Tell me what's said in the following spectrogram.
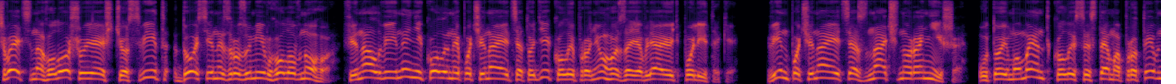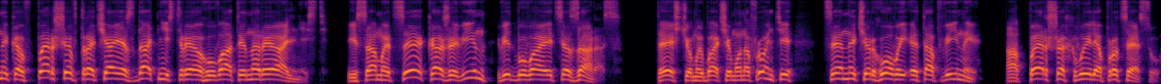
Швець наголошує, що світ досі не зрозумів головного. Фінал війни ніколи не починається тоді, коли про нього заявляють політики. Він починається значно раніше, у той момент, коли система противника вперше втрачає здатність реагувати на реальність. І саме це, каже він, відбувається зараз. Те, що ми бачимо на фронті, це не черговий етап війни, а перша хвиля процесу,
